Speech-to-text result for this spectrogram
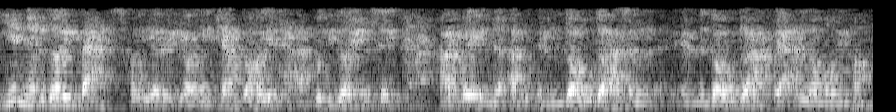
یه مقداری بحث های رجالی جنبه های تعبدی داشت مثل حرفای ابن, ابن داود و حسن ابن داود و حرفای علامه و اینها.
